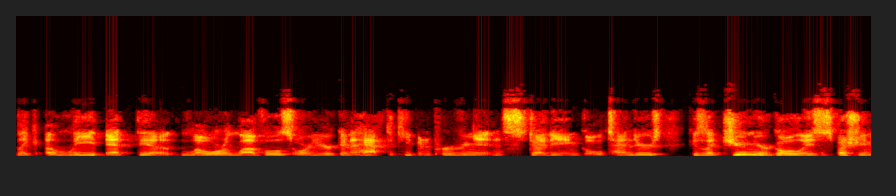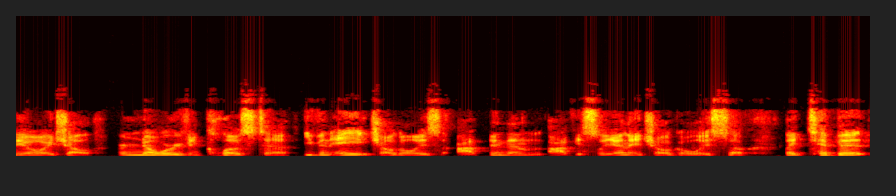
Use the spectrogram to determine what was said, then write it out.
like elite at the lower levels, or you're going to have to keep improving it and studying goaltenders. Because like junior goalies, especially in the OHL, are nowhere even close to even AHL goalies, and then obviously NHL goalies. So like Tippett,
